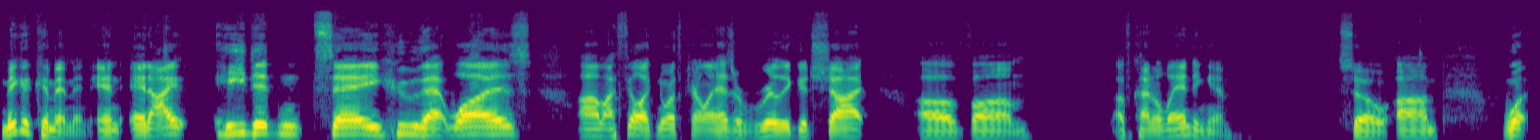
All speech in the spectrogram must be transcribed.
make a commitment. And and I he didn't say who that was. Um, I feel like North Carolina has a really good shot of um, of kind of landing him. So, um, what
